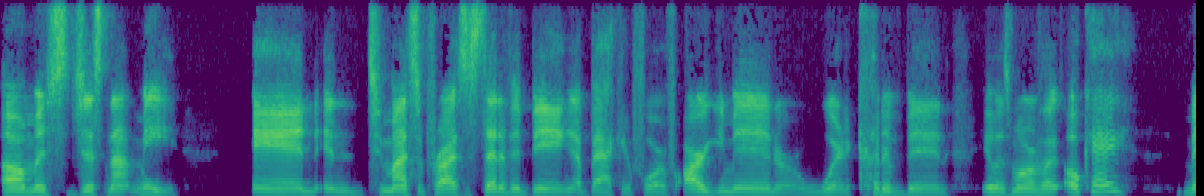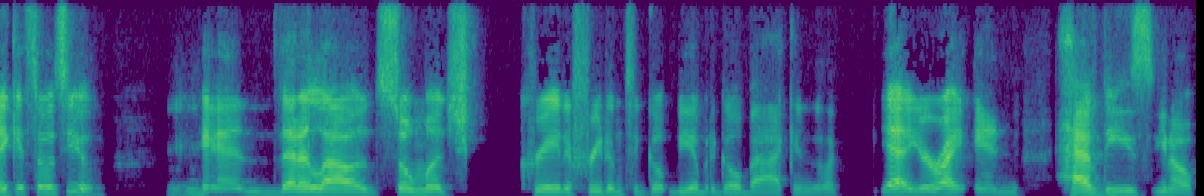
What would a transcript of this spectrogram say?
Um, it's just not me. And and to my surprise, instead of it being a back and forth argument or where it could have been, it was more of like, okay, make it so it's you. Mm-hmm. And that allowed so much creative freedom to go be able to go back and like yeah, you're right. And have these, you know,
